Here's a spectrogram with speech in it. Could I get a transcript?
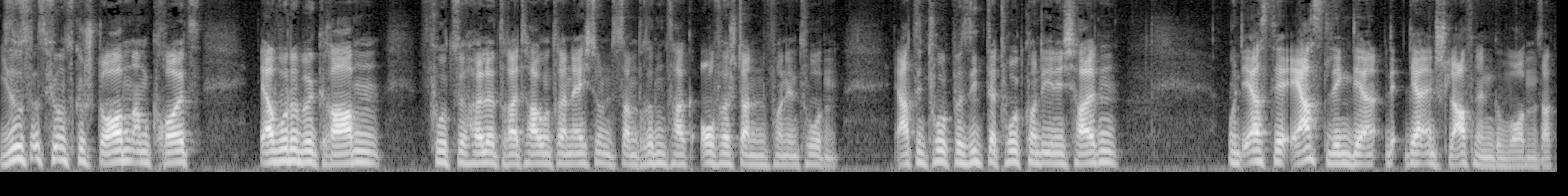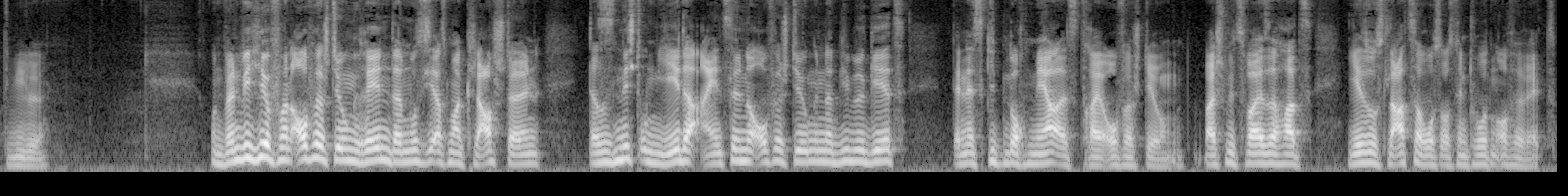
Jesus ist für uns gestorben am Kreuz. Er wurde begraben, fuhr zur Hölle drei Tage und drei Nächte und ist am dritten Tag auferstanden von den Toten. Er hat den Tod besiegt, der Tod konnte ihn nicht halten. Und er ist der Erstling der, der Entschlafenen geworden, sagt die Bibel. Und wenn wir hier von Auferstehung reden, dann muss ich erstmal klarstellen, dass es nicht um jede einzelne Auferstehung in der Bibel geht, denn es gibt noch mehr als drei Auferstehungen. Beispielsweise hat Jesus Lazarus aus den Toten auferweckt.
